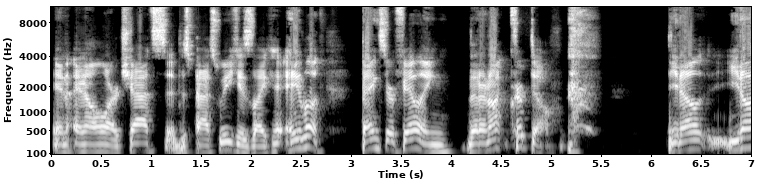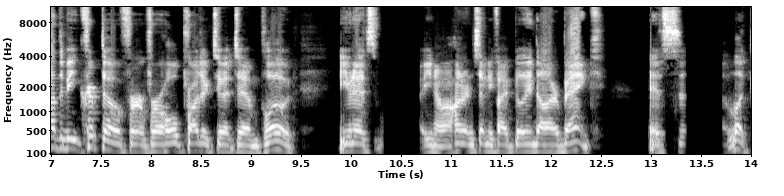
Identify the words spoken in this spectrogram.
in, in all our chats this past week is like, hey, look, banks are failing that are not crypto. you know, you don't have to be crypto for, for a whole project to, to implode, even if it's, you know, $175 billion bank. It's, uh, look,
